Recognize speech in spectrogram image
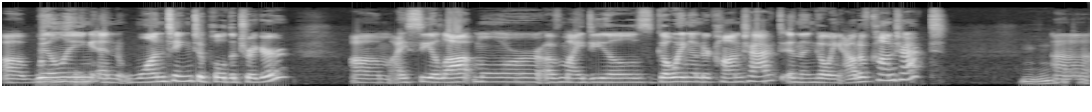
uh, willing and wanting to pull the trigger um, I see a lot more of my deals going under contract and then going out of contract. Mm-hmm. Uh,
